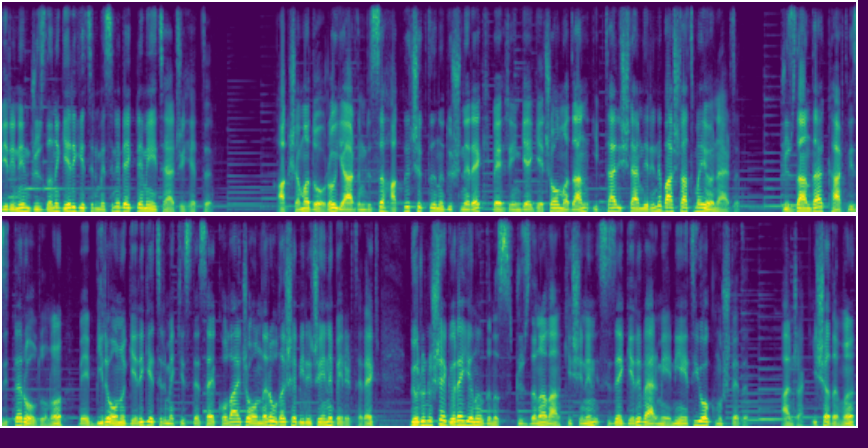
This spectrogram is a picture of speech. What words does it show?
birinin cüzdanı geri getirmesini beklemeyi tercih etti. Akşama doğru yardımcısı haklı çıktığını düşünerek Behring'e geç olmadan iptal işlemlerini başlatmayı önerdi. Cüzdanda kartvizitler olduğunu ve biri onu geri getirmek istese kolayca onlara ulaşabileceğini belirterek, görünüşe göre yanıldınız, cüzdanı alan kişinin size geri vermeye niyeti yokmuş dedi. Ancak iş adamı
